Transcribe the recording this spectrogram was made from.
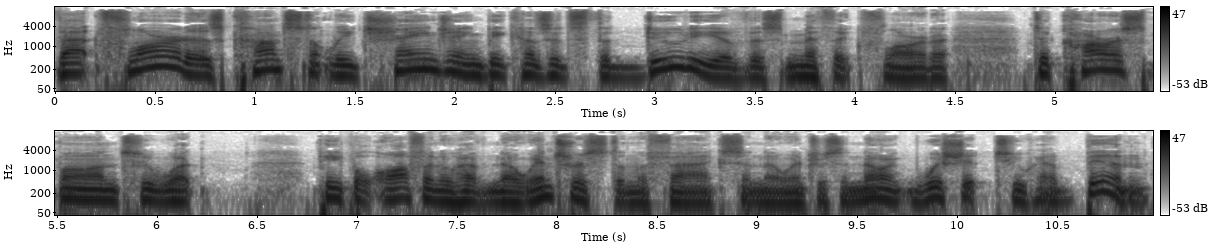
that Florida is constantly changing because it's the duty of this mythic Florida to correspond to what people often who have no interest in the facts and no interest in knowing wish it to have been.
